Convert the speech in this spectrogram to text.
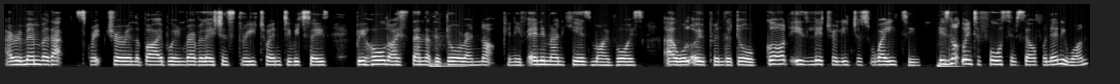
I remember that scripture in the Bible in Revelations 3:20 which says behold I stand at the mm. door and knock and if any man hears my voice I will open the door God is literally just waiting he's mm. not going to force himself on anyone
